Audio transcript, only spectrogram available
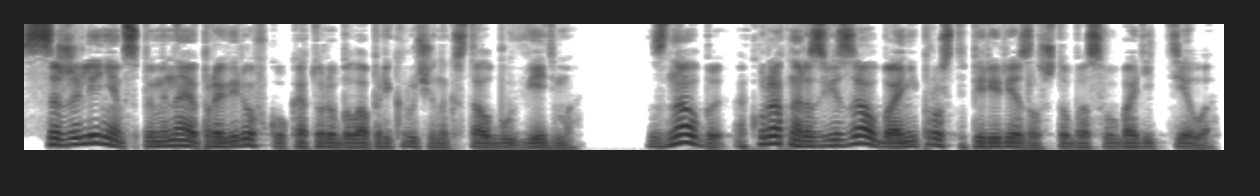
С сожалением вспоминаю про веревку, которая была прикручена к столбу ведьма. Знал бы, аккуратно развязал бы, а не просто перерезал, чтобы освободить тело.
